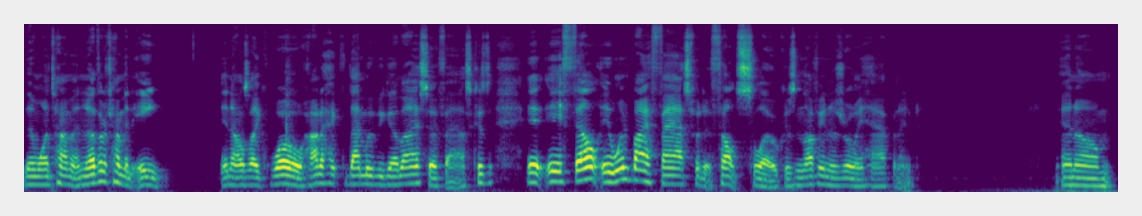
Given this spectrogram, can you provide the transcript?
Then one time another time at eight and I was like, "Whoa, how the heck did that movie go by so fast?" Because it, it felt it went by fast, but it felt slow because nothing was really happening. And um,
